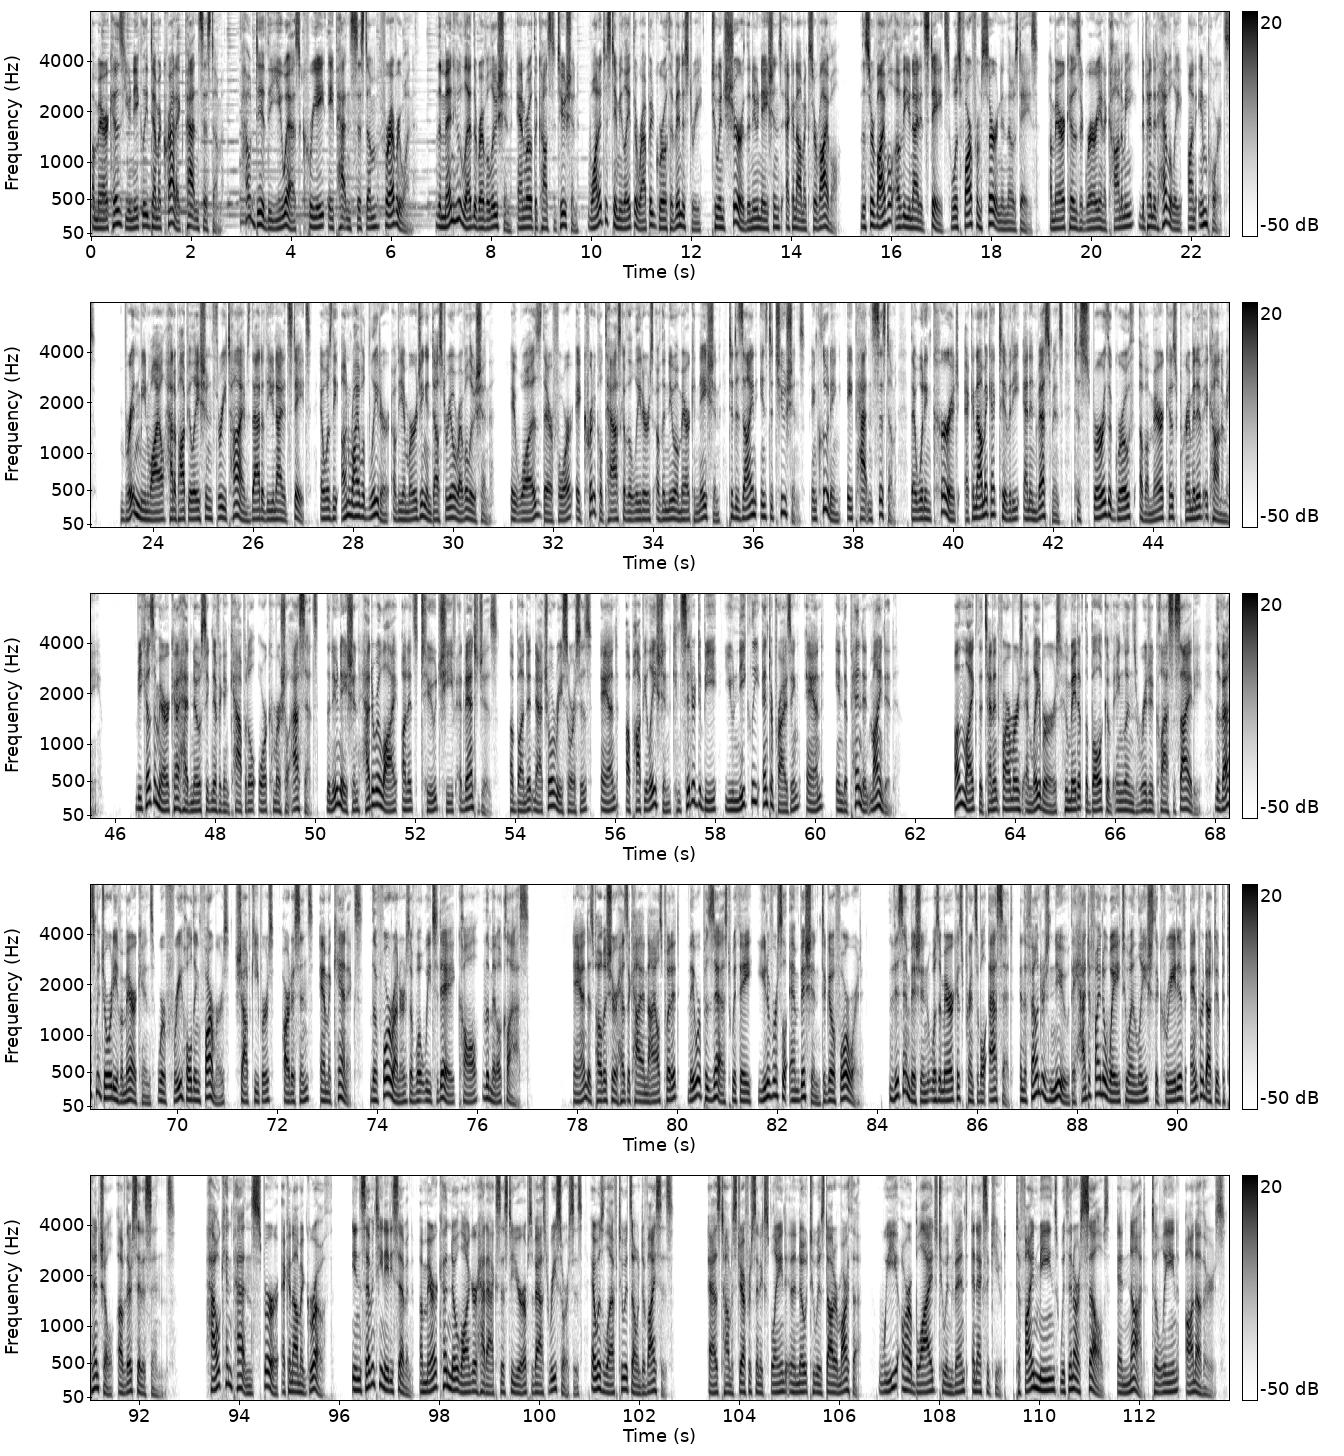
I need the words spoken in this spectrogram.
America's uniquely democratic patent system. How did the U.S. create a patent system for everyone? The men who led the revolution and wrote the Constitution wanted to stimulate the rapid growth of industry to ensure the new nation's economic survival. The survival of the United States was far from certain in those days. America's agrarian economy depended heavily on imports. Britain, meanwhile, had a population three times that of the United States and was the unrivaled leader of the emerging Industrial Revolution. It was, therefore, a critical task of the leaders of the new American nation to design institutions, including a patent system, that would encourage economic activity and investments to spur the growth of America's primitive economy. Because America had no significant capital or commercial assets, the new nation had to rely on its two chief advantages abundant natural resources and a population considered to be uniquely enterprising and independent minded. Unlike the tenant farmers and laborers who made up the bulk of England's rigid class society, the vast majority of Americans were freeholding farmers, shopkeepers, artisans, and mechanics, the forerunners of what we today call the middle class. And as publisher Hezekiah Niles put it, they were possessed with a universal ambition to go forward. This ambition was America's principal asset, and the founders knew they had to find a way to unleash the creative and productive potential of their citizens. How can patents spur economic growth? In 1787, America no longer had access to Europe's vast resources and was left to its own devices. As Thomas Jefferson explained in a note to his daughter Martha, we are obliged to invent and execute, to find means within ourselves and not to lean on others.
